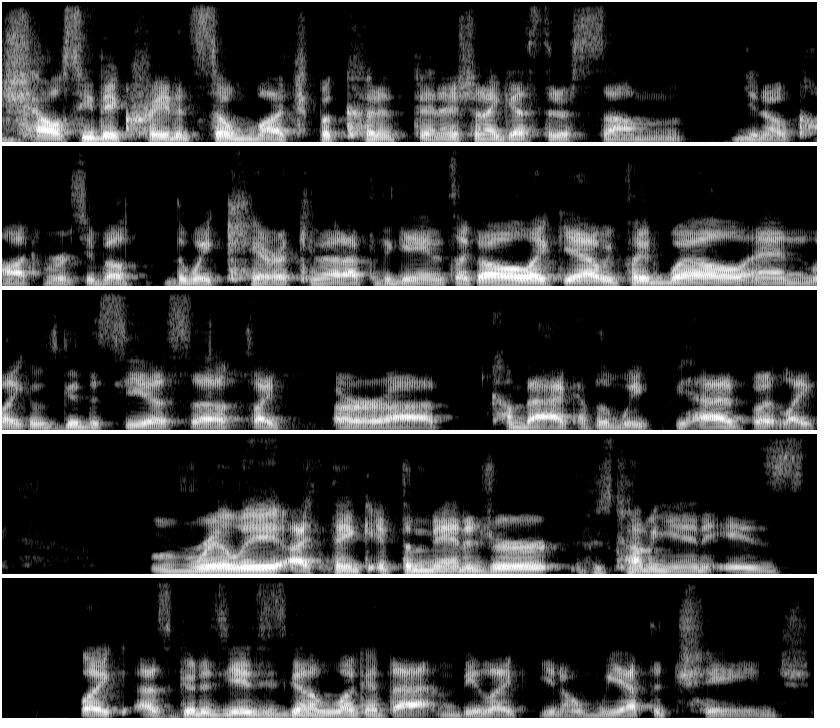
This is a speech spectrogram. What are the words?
Chelsea, they created so much but couldn't finish, and I guess there's some you know controversy about the way Carrick came out after the game. It's like, oh, like yeah, we played well, and like it was good to see us uh, fight or uh, come back after the week we had, but like really, I think if the manager who's coming in is like as good as he is, he's going to look at that and be like, you know, we have to change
